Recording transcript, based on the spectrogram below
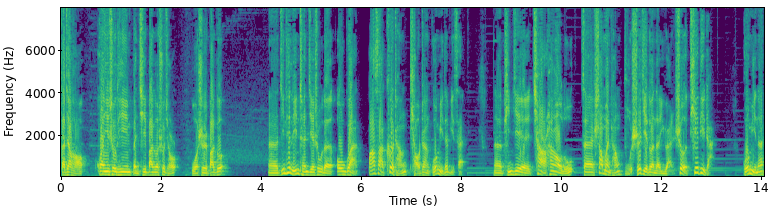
大家好，欢迎收听本期八哥说球，我是八哥。呃，今天凌晨结束的欧冠，巴萨客场挑战国米的比赛，那凭借恰尔汗奥卢在上半场补时阶段的远射贴地斩，国米呢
